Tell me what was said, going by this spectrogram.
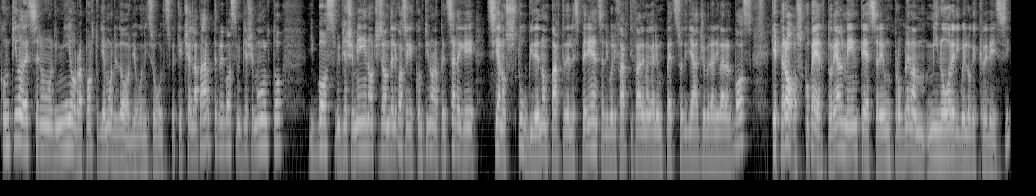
continua ad essere un, il mio rapporto di amore ed odio con i Souls. Perché c'è la parte pre-boss mi piace molto i boss mi piace meno, ci sono delle cose che continuano a pensare che siano stupide, non parte dell'esperienza, tipo rifarti fare magari un pezzo di viaggio per arrivare al boss, che però ho scoperto realmente essere un problema minore di quello che credessi.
